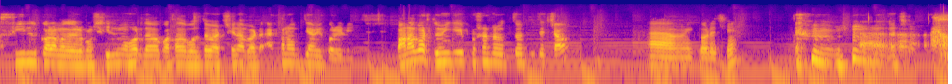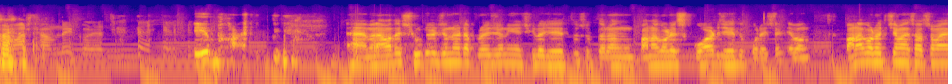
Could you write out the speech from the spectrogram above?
সিল করা মানে এরকম সিলমোহর দেওয়া কথা বলতে পারছি না বাট এখনও অব্দি আমি করিনি। বানাবার তুমি কি এই প্রশ্নটার উত্তর দিতে চাও? হ্যাঁ আমি করেছি। আচ্ছা। আমার সামনেই করেছে। এ ভাই। হ্যাঁ মানে আমাদের শুটের জন্য এটা প্রয়োজনীয় ছিল যেহেতু সুতরাং পানাগড়ের স্কোয়াড যেহেতু করেছে এবং পানাগড় হচ্ছে মানে সবসময়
